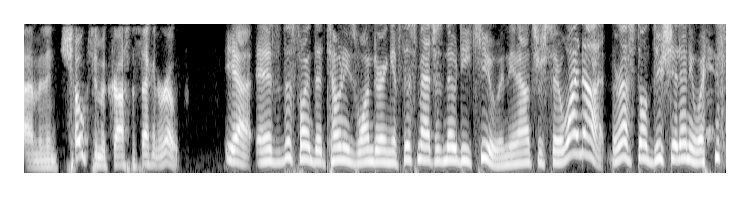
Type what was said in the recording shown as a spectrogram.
um, and then chokes him across the second rope. Yeah, and it's at this point that Tony's wondering if this match is no DQ, and the announcers say, "Why not? The refs don't do shit anyways."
